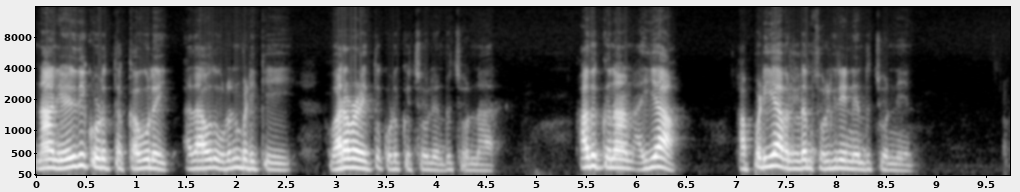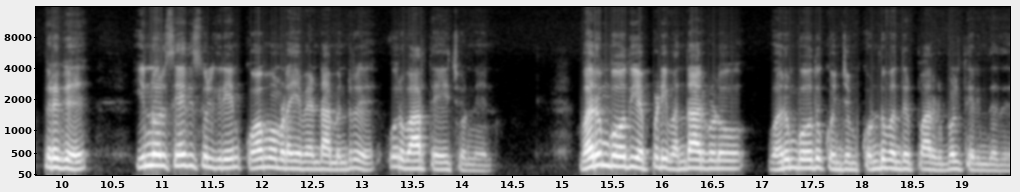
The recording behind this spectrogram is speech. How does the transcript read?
நான் எழுதி கொடுத்த கவுலை அதாவது உடன்படிக்கையை வரவழைத்து கொடுக்கச் சொல் என்று சொன்னார். அதுக்கு நான் ஐயா அப்படியே அவர்களிடம் சொல்கிறேன் என்று சொன்னேன். பிறகு இன்னொரு செய்தி சொல்கிறேன் கோபமடைய வேண்டாம் என்று ஒரு வார்த்தையை சொன்னேன். வரும்போது எப்படி வந்தார்களோ வரும்போது கொஞ்சம் கொண்டு வந்திருப்பார்கள் போல் தெரிந்தது.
